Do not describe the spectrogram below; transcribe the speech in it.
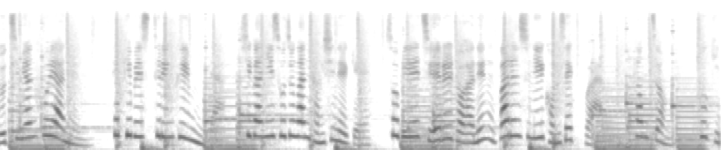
놓치면 후회하는 해피베스트 링크입니다. 시간이 소중한 당신에게 소비의 지혜를 더하는 빠른 순위 검색과 평점, 후기,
